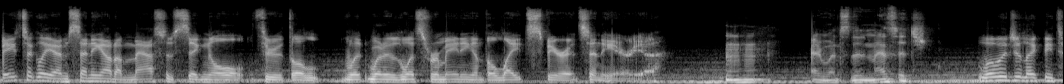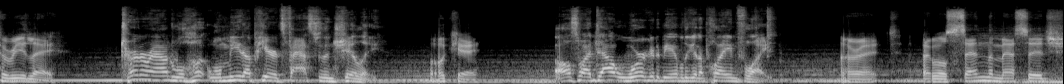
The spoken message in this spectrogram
Basically, I'm sending out a massive signal through the what, what is what's remaining of the light spirits in the area. Mm-hmm. And what's the message? What would you like me to relay? Turn around. We'll hook, we'll meet up here. It's faster than Chile. Okay. Also, I doubt we're going to be able to get a plane flight. All right. I will send the message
